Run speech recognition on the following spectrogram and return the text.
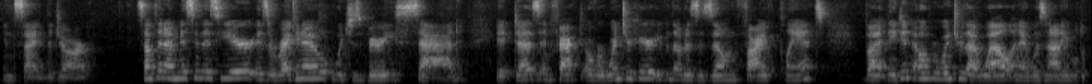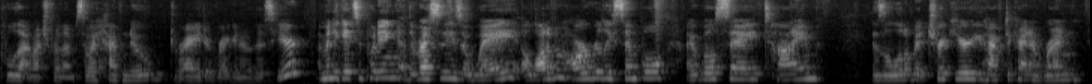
inside the jar. Something I'm missing this year is oregano, which is very sad. It does, in fact, overwinter here, even though it is a zone 5 plant, but they didn't overwinter that well, and I was not able to pull that much for them, so I have no dried oregano this year. I'm going to get to putting the rest of these away. A lot of them are really simple. I will say thyme is a little bit trickier. You have to kind of run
